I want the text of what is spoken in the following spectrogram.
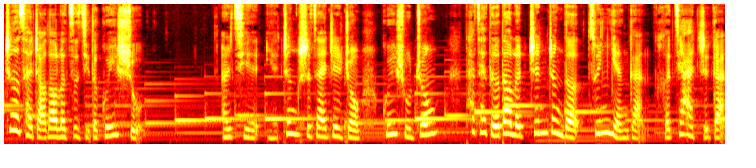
这才找到了自己的归属。而且也正是在这种归属中，他才得到了真正的尊严感和价值感。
